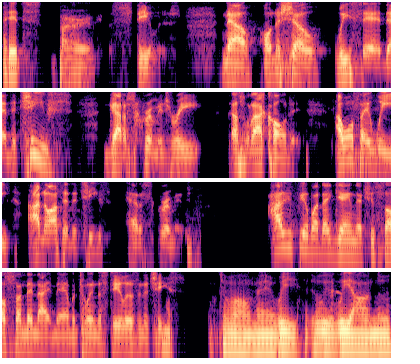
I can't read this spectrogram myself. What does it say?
Pittsburgh Steelers. Now, on the show, we said that the Chiefs got a scrimmage read. That's what I called it. I won't say we. I know I said the Chiefs had a scrimmage. How do you feel about that game that you saw Sunday night, man, between the Steelers and the Chiefs? Come on, man. We we we all knew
